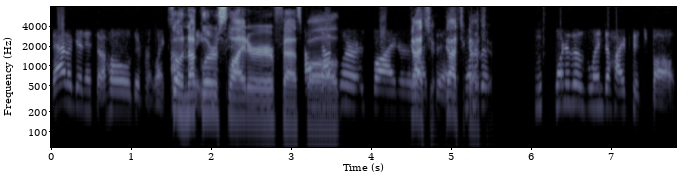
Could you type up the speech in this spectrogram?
that'll get into a whole different like. So a knuckler, slider, fastball. A knuckler, slider. Gotcha, gotcha, one gotcha. Of those, one of those Linda high pitch balls.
